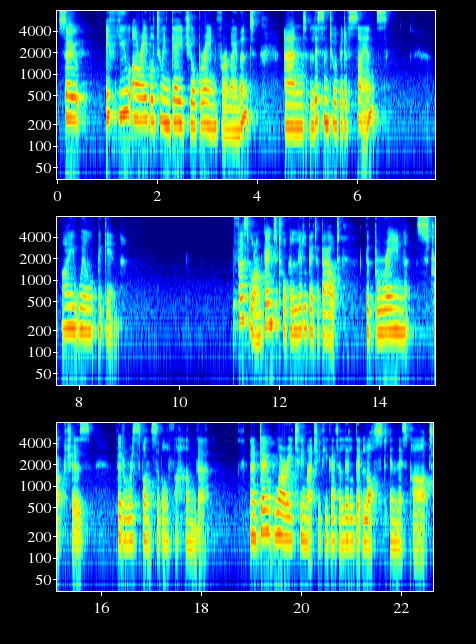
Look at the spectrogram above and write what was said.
So, if you are able to engage your brain for a moment and listen to a bit of science, I will begin. First of all, I'm going to talk a little bit about the brain structures that are responsible for hunger. Now, don't worry too much if you get a little bit lost in this part.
